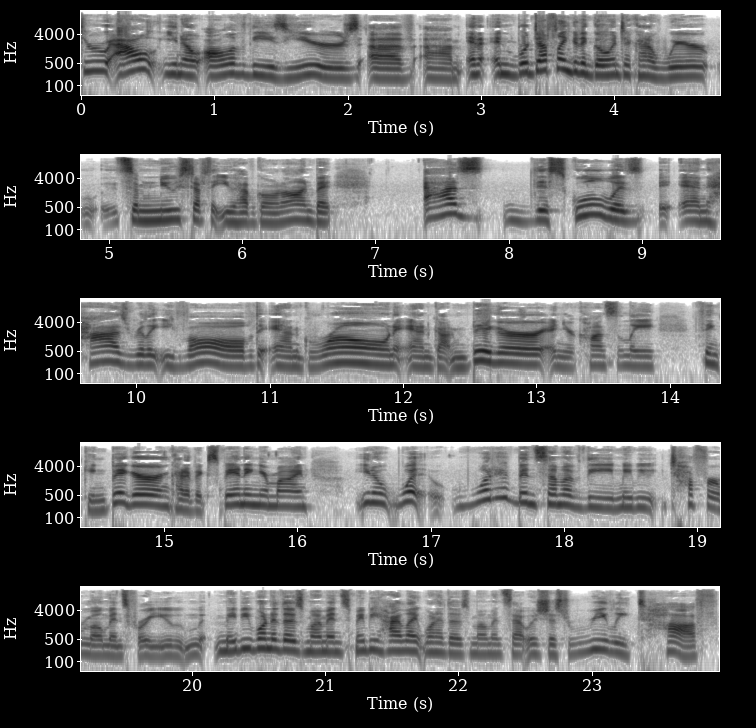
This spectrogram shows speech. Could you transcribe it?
throughout you know all of these years of, um, and and we're definitely going to go into kind of where some new stuff that you have going on, but as the school was and has really evolved and grown and gotten bigger and you're constantly thinking bigger and kind of expanding your mind you know what what have been some of the maybe tougher moments for you maybe one of those moments maybe highlight one of those moments that was just really tough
